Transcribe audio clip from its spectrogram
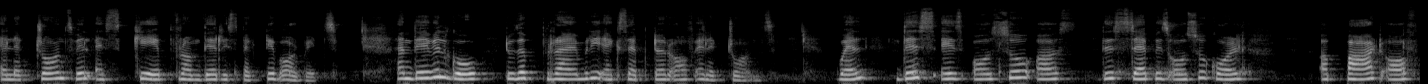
electrons will escape from their respective orbits and they will go to the primary acceptor of electrons. Well this is also a this step is also called a part of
